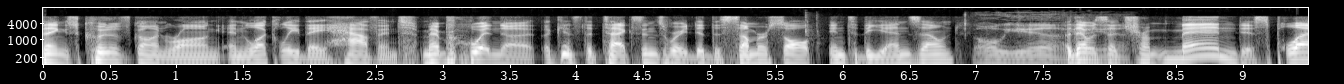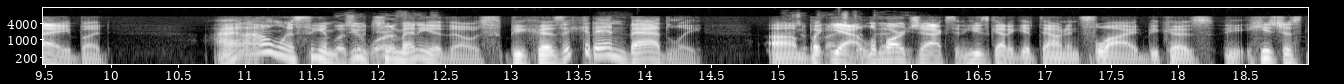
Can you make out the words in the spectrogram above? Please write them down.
things could have gone wrong, and luckily they haven't. Remember when uh, against the Texans where he did the somersault into the end zone? Oh yeah, that was a tremendous play, but I I don't want to see him Was do too many of those because it could end badly. Um, but yeah, Lamar. Jackson, he's got to get down and slide because he's just.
